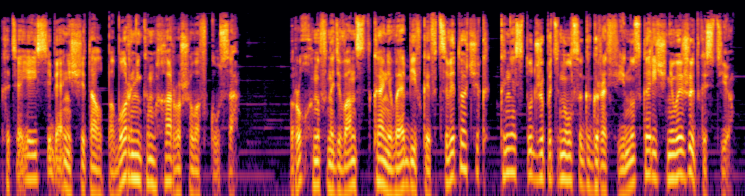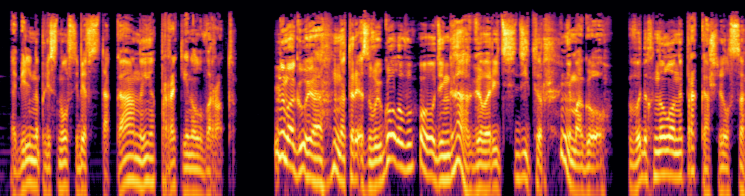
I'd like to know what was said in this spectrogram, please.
хотя я из себя не считал поборником хорошего вкуса. Рухнув на диван с тканевой обивкой в цветочек, князь тут же потянулся к графину с коричневой жидкостью, обильно плеснул себе в стакан и опрокинул в рот. «Не могу я на трезвую голову о деньгах говорить, Дитер, не могу». Выдохнул он и прокашлялся.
